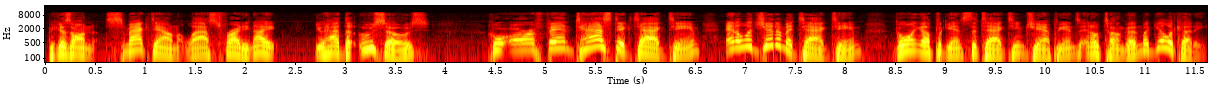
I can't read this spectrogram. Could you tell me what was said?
Because on SmackDown last Friday night, you had the Usos, who are a fantastic tag team and a legitimate tag team, going up against the tag team champions in Otunga and McGillicuddy.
